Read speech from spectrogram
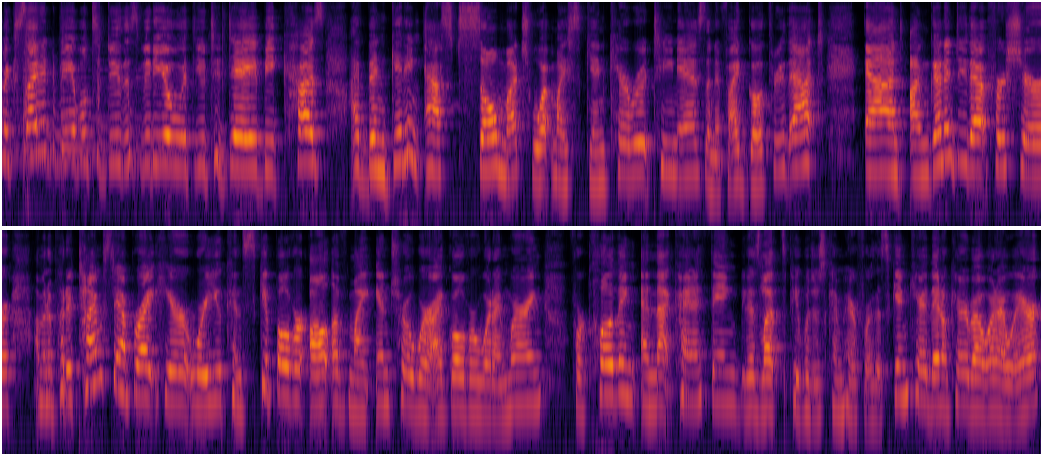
I'm excited to be able to do this video with you today because I've been getting asked so much what my skincare routine is and if I go through that. And I'm gonna do that for sure. I'm gonna put a timestamp right here where you can skip over all of my intro where I go over what I'm wearing for clothing and that kind of thing because lots of people just come here for the skincare. They don't care about what I wear.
